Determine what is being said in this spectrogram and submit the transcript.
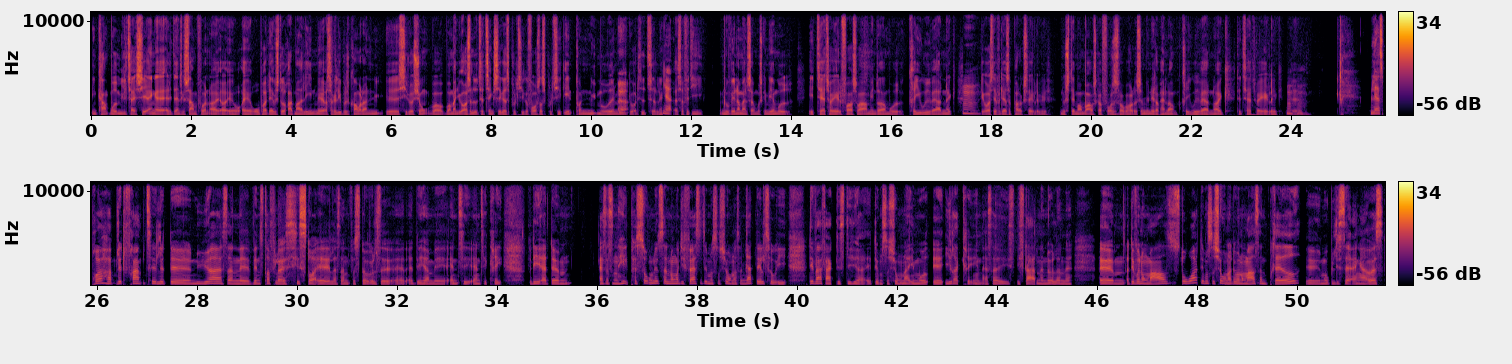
en kamp mod militarisering af, af det danske samfund og, og, og Europa, og det har vi stået ret meget alene med, og så kan lige pludselig kommer der en ny øh, situation, hvor, hvor man jo også er nødt til at tænke sikkerhedspolitik og forsvarspolitik ind på en ny måde, end man Ja. har gjort hidtil. Ikke? Ja. Altså fordi nu vender man sig måske mere mod et territorialforsvar og mindre mod krig ude i verden. Ikke? Mm. Og det er jo også derfor, det er så paradoxalt, at vi nu stemmer om at afskaffe forsvarsforbeholdet, som jo netop handler om krig ude i verden og ikke det territoriale. Ikke? Mhm. Øh, Lad os prøve at hoppe lidt frem til lidt øh, nyere sådan, øh, venstrefløjs historie eller sådan forståelse af, af det her med anti, antikrig. Fordi at øh, altså sådan helt personligt, så nogle af de første demonstrationer, som jeg deltog i, det var faktisk de her øh, demonstrationer imod øh, Irak-krigen, altså i, i starten af nullerne. Øhm, og det var nogle meget store demonstrationer, det var nogle meget sådan brede øh, mobiliseringer også,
